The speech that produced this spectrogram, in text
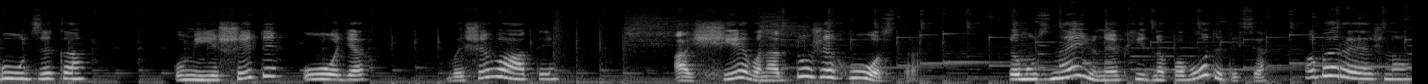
гудзика, уміє шити одяг, вишивати. А ще вона дуже гостра, тому з нею необхідно поводитися обережно.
